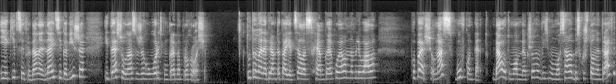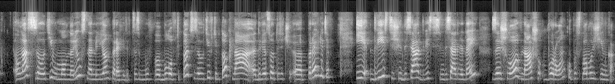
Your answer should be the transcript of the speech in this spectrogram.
і які цифри. Да, найцікавіше, і те, що у нас вже говорить конкретно про гроші. Тут у мене прям така є ціла схемка, яку я вам намалювала. По-перше, у нас був контент. Да, от умовно, якщо ми візьмемо саме безкоштовний трафік, у нас залетів умовно Reels на мільйон переглядів. Це було в TikTok, залетів TikTok на е, 900 тисяч е, переглядів. І 260-270 людей зайшло в нашу воронку по слову жінка.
